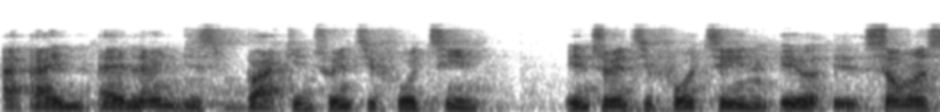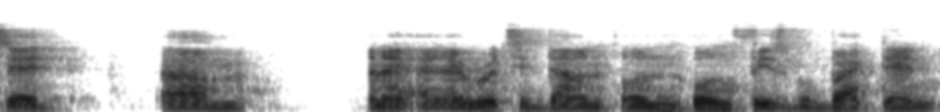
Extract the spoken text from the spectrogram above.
I, I, I learned this back in 2014. In 2014, it, someone said, um, and I, and I wrote it down on, on Facebook back then.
